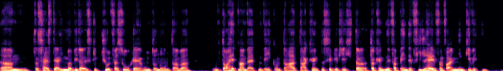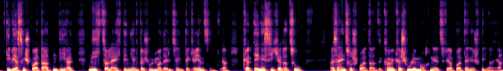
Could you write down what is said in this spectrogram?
Ähm, das heißt ja immer wieder, es gibt Schulversuche und und und, aber da hätten wir einen weiten Weg und da, da könnten sie wirklich, da, da könnten die Verbände viel helfen, vor allem in diversen Sportarten, die halt nicht so leicht in irgendein Schulmodell zu integrieren sind. Ja. Gehört Tennis sicher dazu als Einzelsportart. Da kann ich keine Schule machen jetzt für ein paar Tennisspieler. Ja.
